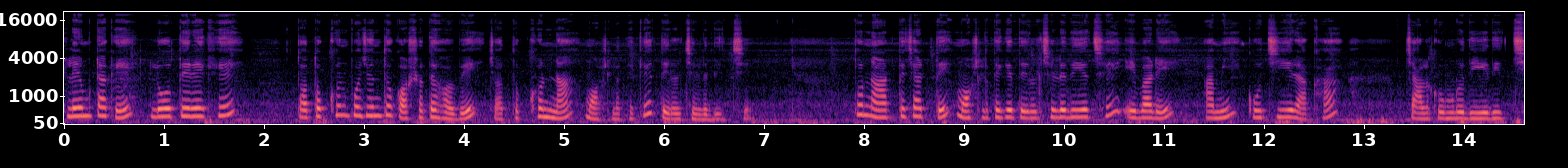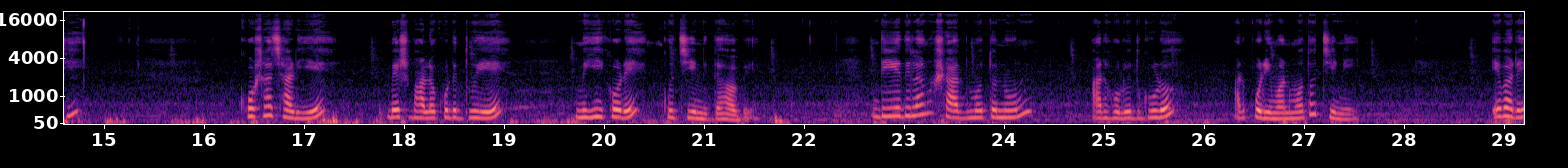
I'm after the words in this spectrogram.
ফ্লেমটাকে লোতে রেখে ততক্ষণ পর্যন্ত কষাতে হবে, যতক্ষণ না মশলা থেকে তেল ছেড়ে দিচ্ছে। তো নাড়তে চাড়তে মশলা থেকে তেল ছেড়ে দিয়েছে, এবারে আমি কুচিয়ে রাখা চাল কুমড়ো দিয়ে দিচ্ছি। খোসা ছাড়িয়ে বেশ ভালো করে ধুয়ে মিহি করে কুচিয়ে নিতে হবে। দিয়ে দিলাম স্বাদ মতো নুন আর হলুদ গুঁড়ো আর পরিমাণ মতো চিনি। এবারে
